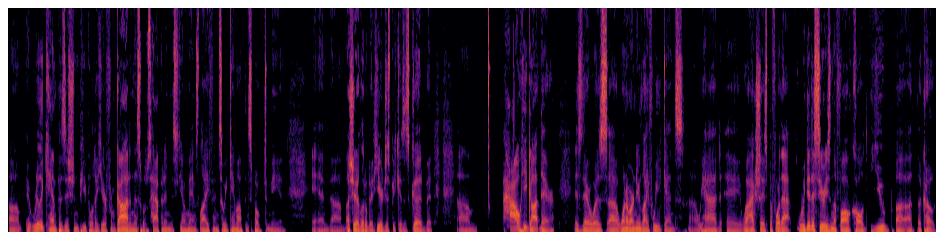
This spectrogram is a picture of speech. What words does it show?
um, it really can position people to hear from God, and this was happening in this young man's life. And so he came up and spoke to me, and and um, I'll share a little bit here just because it's good. But um, how he got there is there was uh, one of our new life weekends. Uh, we had a well actually it's before that. We did a series in the fall called you uh, uh, the code.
